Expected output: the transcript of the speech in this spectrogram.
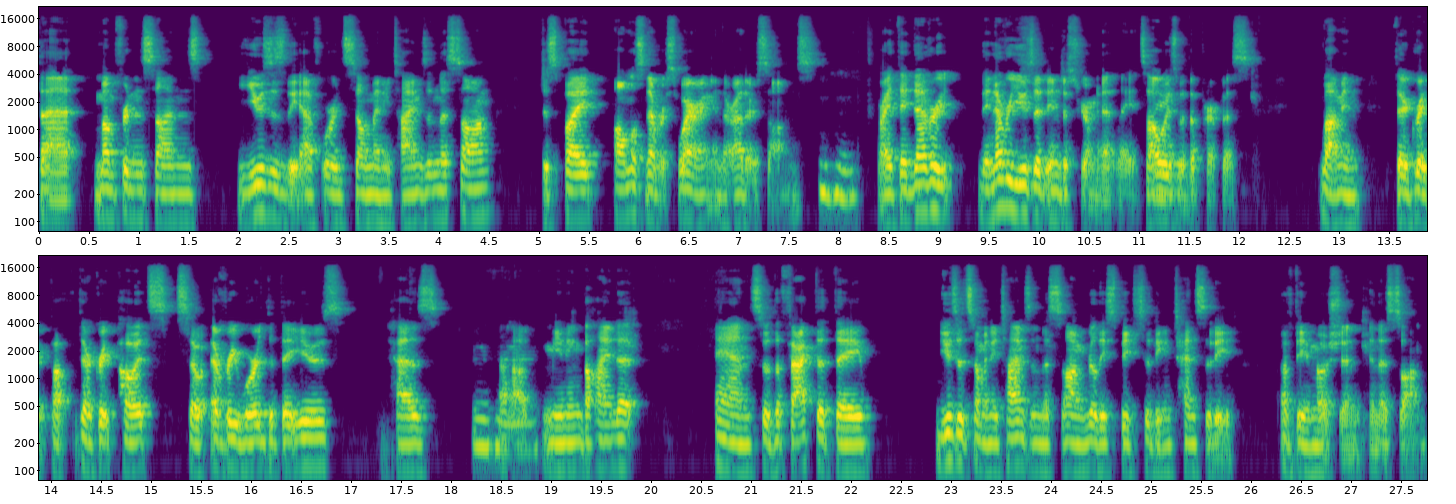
that Mumford and Sons uses the F word so many times in this song, despite almost never swearing in their other songs, Mm-hmm. right? They never they never use it indiscriminately. It's always Right. with a purpose. Well, I mean, they're great po- they're great poets, so every word that they use has Mm-hmm. uh, meaning behind it. And so the fact that they use it so many times in this song really speaks to the intensity of the emotion in this song.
